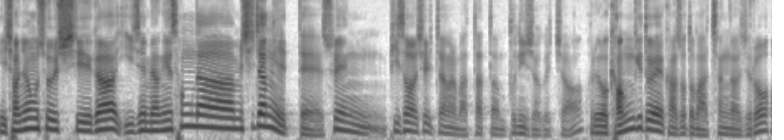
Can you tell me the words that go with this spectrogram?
이 전영수 씨가 이재명이 성남시장일 때 수행 비서실장을 맡았던 분이죠, 그렇죠? 그리고 경기도에 가서도 마찬가지로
